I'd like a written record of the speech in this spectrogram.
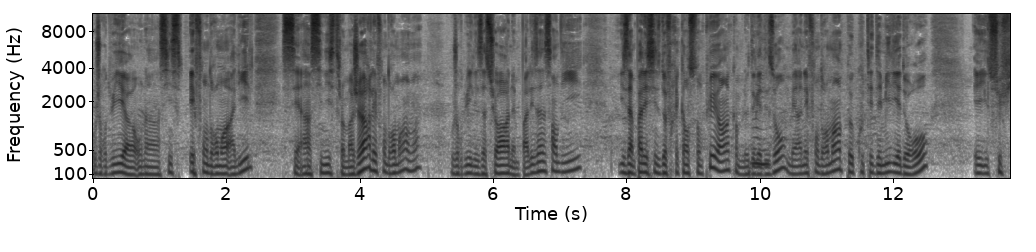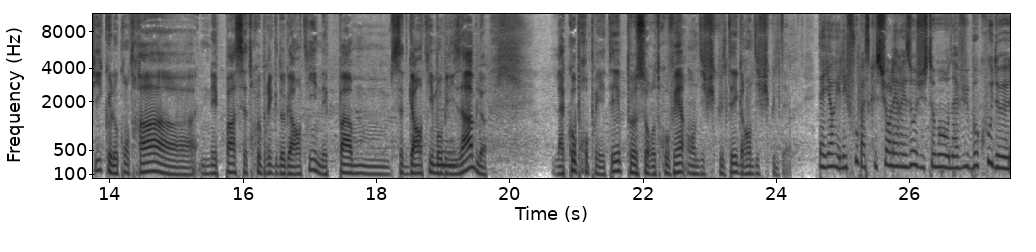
Aujourd'hui, euh, on a un effondrement à Lille. C'est un sinistre majeur, l'effondrement. Hein. Aujourd'hui, les assureurs n'aiment pas les incendies. Ils n'aiment pas les sinistres de fréquence non plus, hein, comme le dégât des eaux. Mais un effondrement peut coûter des milliers d'euros. Et il suffit que le contrat euh, n'ait pas cette rubrique de garantie, n'ait pas mm, cette garantie mobilisable la copropriété peut se retrouver en difficulté, grande difficulté. D'ailleurs, il est fou parce que sur les réseaux, justement, on a vu beaucoup de,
